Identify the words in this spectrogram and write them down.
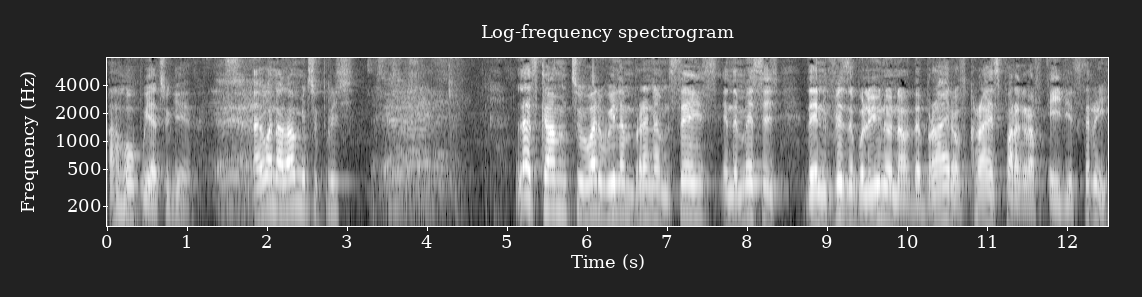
I hope we are together. I want to allow me to preach. Let's come to what William Branham says in the message, The Invisible Union of the Bride of Christ, paragraph 83.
